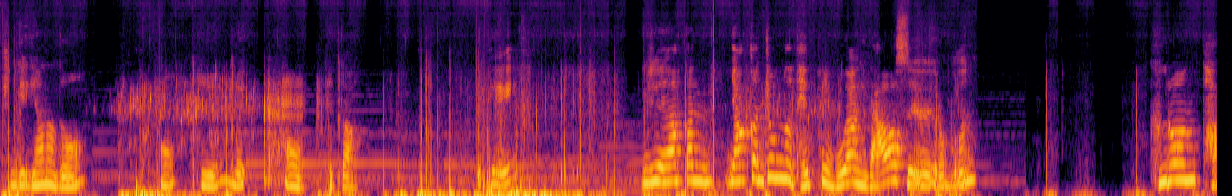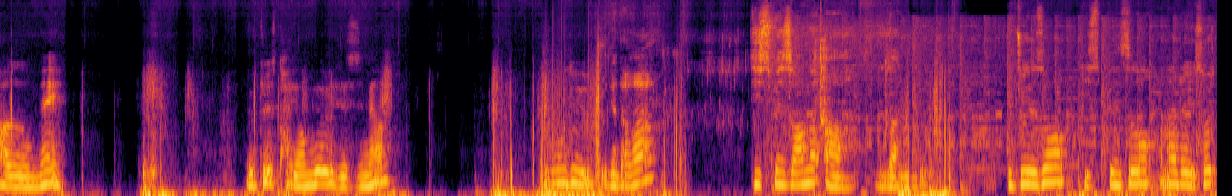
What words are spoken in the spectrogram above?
중계기 하나 더. 어, 그, 네, 어, 됐다. 오케이. 이제 약간, 약간 좀 더 대포 모양이 나왔어요, 여러분. 그런 다음에, 이쪽에서 다 연결이 됐으면, 모두 이쪽에다가, 디스펜서 하나, 아, 이거 아닌데. 이쪽에서 디스펜서 하나를 설,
